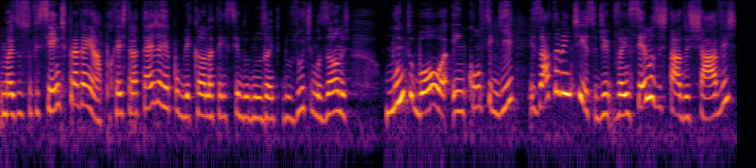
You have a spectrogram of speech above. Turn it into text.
mas o suficiente para ganhar, porque a estratégia republicana tem sido, nos, nos últimos anos, muito boa em conseguir exatamente isso, de vencer nos estados chaves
